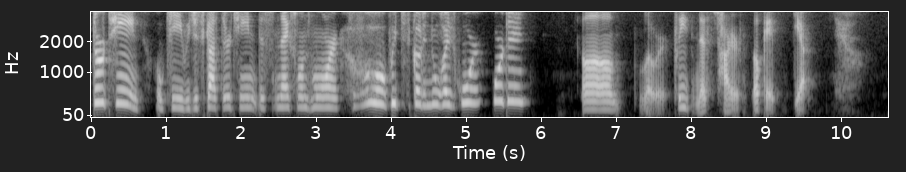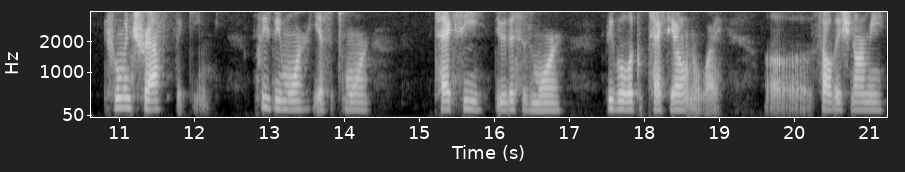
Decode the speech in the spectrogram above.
13! Okay, we just got 13. This next one's more. Oh, we just got a new high score. 14. Um, lower. Please, that's higher. Okay, yeah. Human trafficking. Please be more. Yes, it's more. Taxi. Dude, this is more. People look up taxi. I don't know why. Uh, Salvation Army.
